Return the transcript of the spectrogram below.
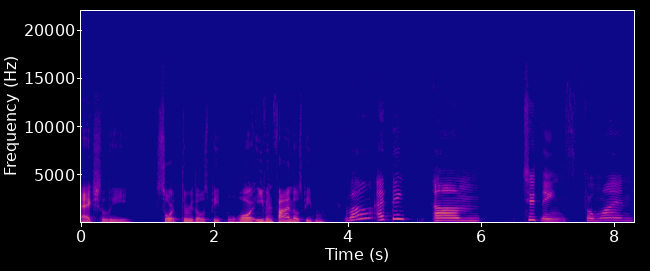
actually sort through those people or even find those people? Well, I think um two things. For one,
